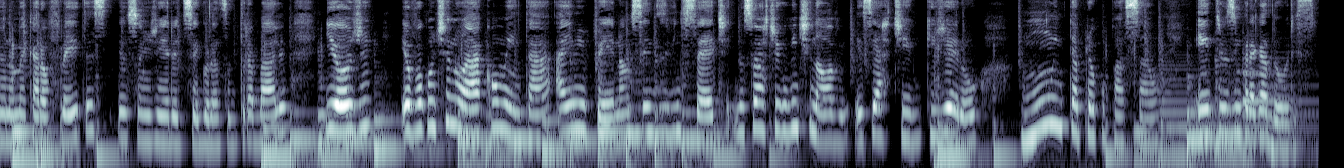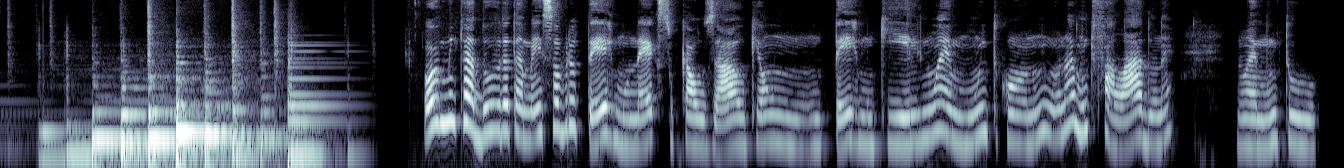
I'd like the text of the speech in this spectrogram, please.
meu nome é Carol Freitas, eu sou engenheira de segurança do trabalho e hoje eu vou continuar a comentar a MP 927 no seu artigo 29, esse artigo que gerou muita preocupação entre os empregadores. Houve muita dúvida também sobre o termo nexo causal, que é um, um termo que ele não é muito não, não é muito falado, né? Não é muito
